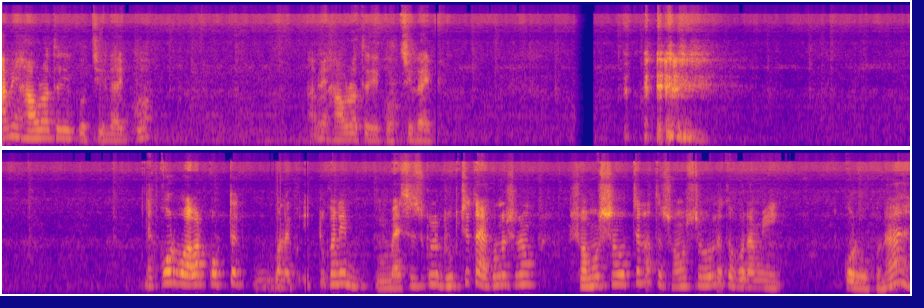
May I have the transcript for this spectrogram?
আমি হাওড়া থেকে করছি লাইভ গো। আমি হাওড়া থেকে করছি লাইভ করব, আবার করতে মানে একটুখানি মেসেজগুলো ঢুকছে তো, এখনও সেরকম সমস্যা হচ্ছে না তো? সমস্যা হলে তখন আমি করব খন হ্যাঁ?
